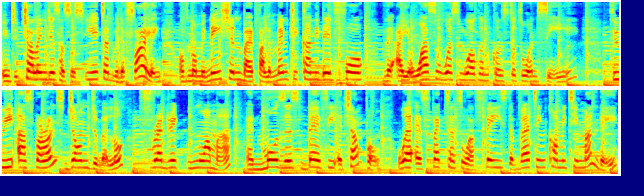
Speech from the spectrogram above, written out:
into challenges associated with the filing of nomination by parliamentary candidate for the Ayawaso West Wuogon constituency. Three aspirants, John Dumelo, Frederick Nwama, and Moses Befi Acheampong, were expected to have faced the vetting committee Monday,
